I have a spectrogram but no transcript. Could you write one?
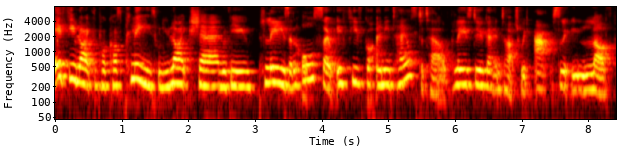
if you like the podcast, please will you like, share, review? Please, and also if you've got any tales to tell, please do get in touch. We'd absolutely love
